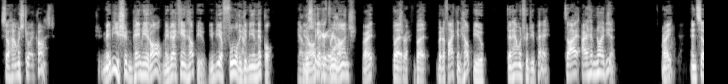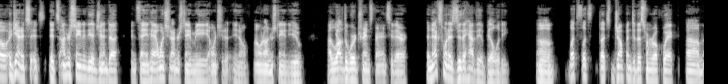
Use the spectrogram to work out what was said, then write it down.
So how much do I cost? Maybe you shouldn't pay me at all. Maybe I can't help you. You'd be a fool to Yeah. give me a nickel. Yeah, you know, I'll take a free lunch, right? But, right. but, but if I can help you, then how much would you pay? So I, I have no idea. Right. And so again, it's, it's, it's understanding the agenda and saying, Hey, I want you to understand me. I want you to, you know, I want to understand you. I love the word transparency there. The next one is, do they have the ability? Um, let's, let's, let's jump into this one real quick. Um,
